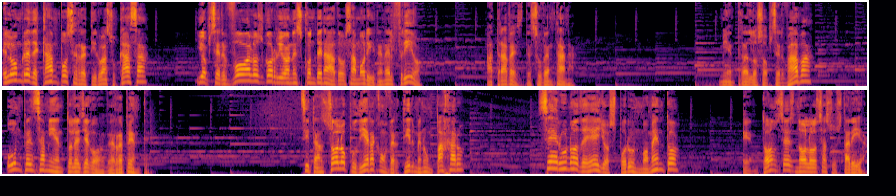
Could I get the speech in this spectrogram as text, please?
El hombre de campo se retiró a su casa y observó a los gorriones condenados a morir en el frío a través de su ventana. Mientras los observaba, un pensamiento le llegó de repente. Si tan solo pudiera convertirme en un pájaro, ser uno de ellos por un momento, entonces no los asustaría.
